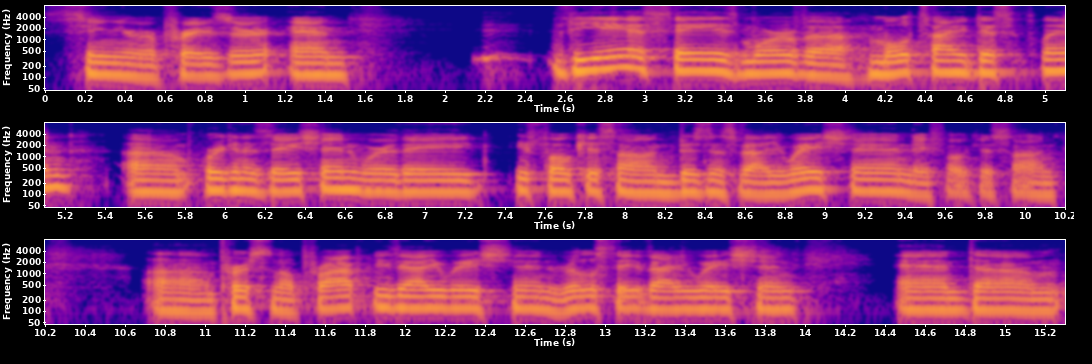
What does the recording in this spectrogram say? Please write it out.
Senior Appraiser. And the ASA is more of a multidiscipline um, organization where they, they focus on business valuation, they focus on um, personal property valuation, real estate valuation. And um,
